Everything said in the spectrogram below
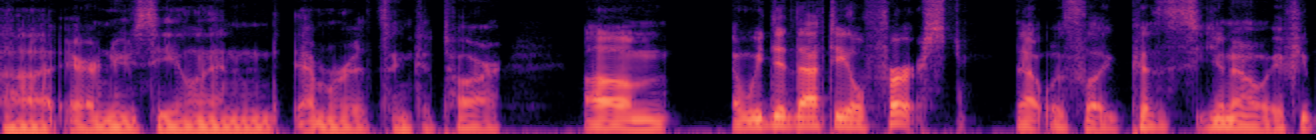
uh, Air New Zealand, Emirates, and Qatar. Um, and we did that deal first. That was like because you know if you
